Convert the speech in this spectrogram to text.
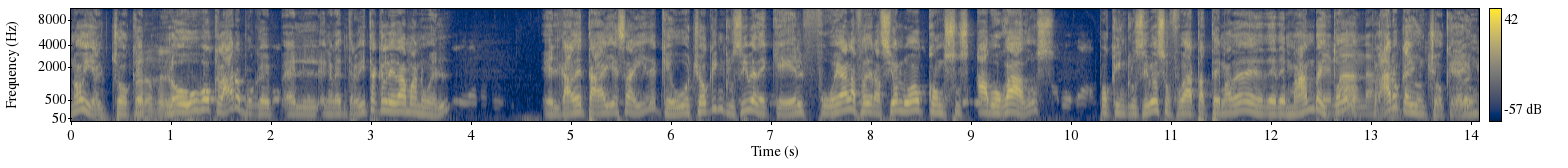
No, y el choque Pero lo hubo, claro, porque el- en la entrevista que le da Manuel, él da detalles ahí de que hubo choque, inclusive de que él fue a la federación luego con sus abogados, porque inclusive eso fue hasta tema de, de demanda y todo. Claro que hay un choque. Hay Pero, un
